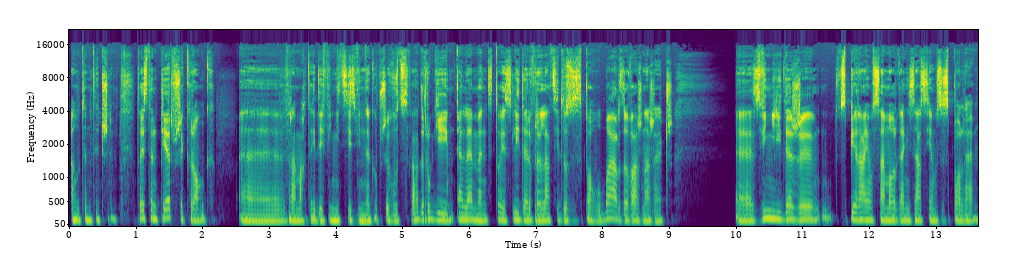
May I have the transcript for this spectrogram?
autentycznym. To jest ten pierwszy krąg E, w ramach tej definicji zwinnego przywództwa. Drugi element to jest lider w relacji do zespołu. Bardzo ważna rzecz. E, zwinni liderzy wspierają samoorganizację w zespole,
